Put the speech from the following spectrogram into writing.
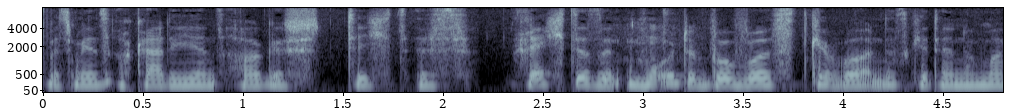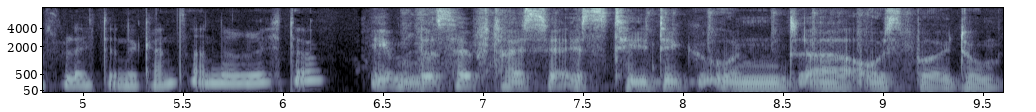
Was mir jetzt auch gerade hier ins Auge sticht, ist, Rechte sind modebewusst geworden. Das geht ja nochmal vielleicht in eine ganz andere Richtung. Eben, das Heft heißt ja Ästhetik und äh, Ausbeutung.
